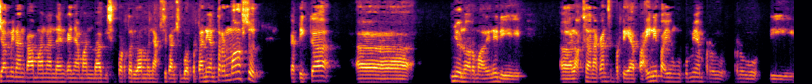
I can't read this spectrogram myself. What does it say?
jaminan keamanan dan kenyamanan bagi supporter dalam menyaksikan sebuah pertandingan termasuk ketika uh, new normal ini dilaksanakan uh, seperti apa. Ini payung hukumnya yang perlu perlu di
